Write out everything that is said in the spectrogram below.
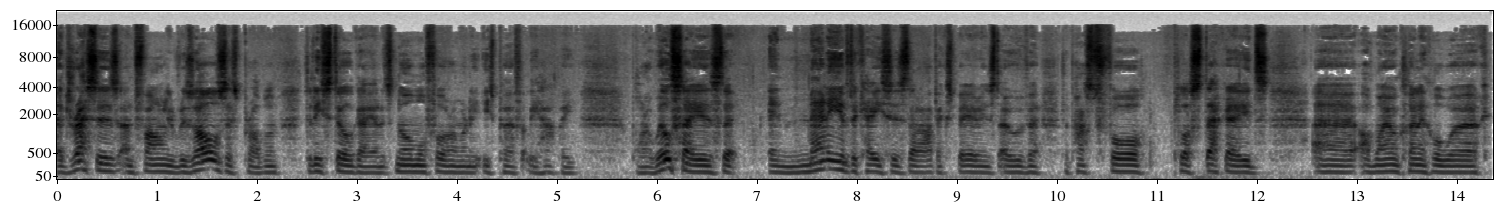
addresses and finally resolves this problem, that he's still gay and it's normal for him and he's perfectly happy. What I will say is that in many of the cases that I've experienced over the past four plus decades uh, of my own clinical work,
